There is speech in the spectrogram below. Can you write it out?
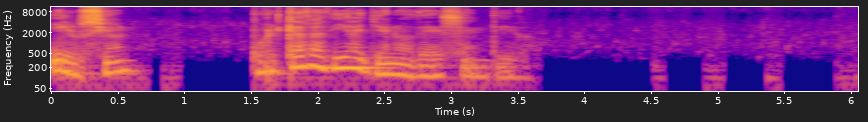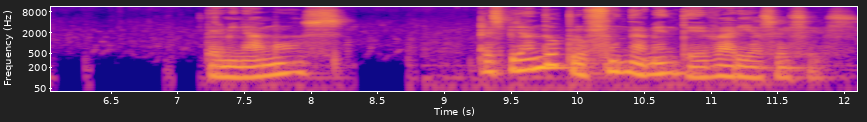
Ilusión por cada día lleno de sentido. Terminamos respirando profundamente varias veces.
